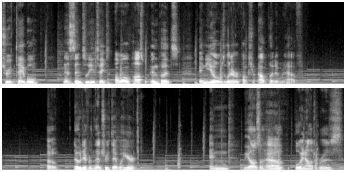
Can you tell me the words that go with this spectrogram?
truth table. And essentially it takes all possible inputs and yields whatever functional output it would have. So no different than truth table here. And we also have Boolean algebra's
